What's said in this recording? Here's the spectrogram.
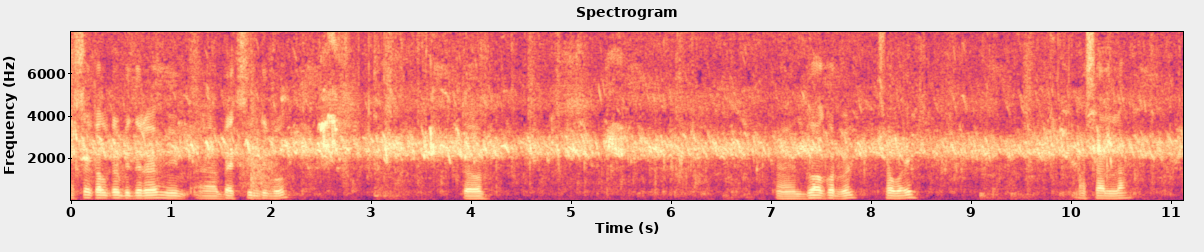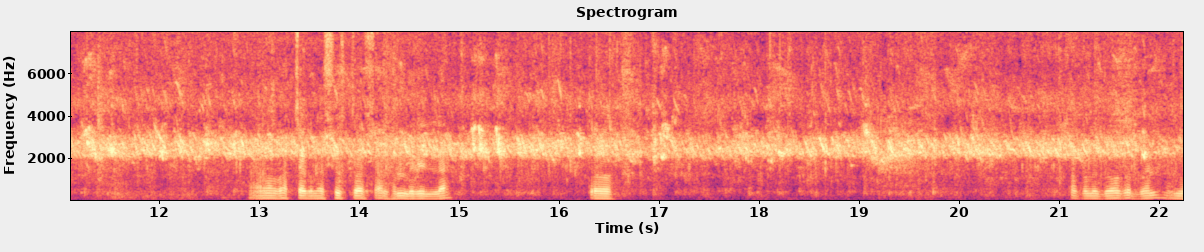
আজকে কালকের ভিতরে আমি ভ্যাকসিন দেব। তো দোয়া করবেন সবাই। মাশাল্লাহ আমার বাচ্চাগুলো সুস্থ আছে, আলহামদুলিল্লাহ। তো সকলে দোয়া করবেন, আমি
